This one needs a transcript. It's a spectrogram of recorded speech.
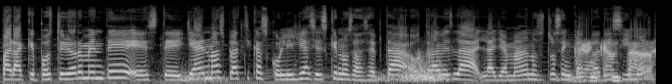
para que posteriormente, este, ya en más pláticas con Lilia, si es que nos acepta otra vez la, llamada, nosotros encantadísimos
